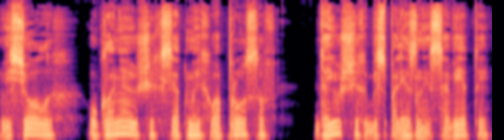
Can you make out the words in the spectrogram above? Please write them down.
веселых, уклоняющихся от моих вопросов, дающих бесполезные советы.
